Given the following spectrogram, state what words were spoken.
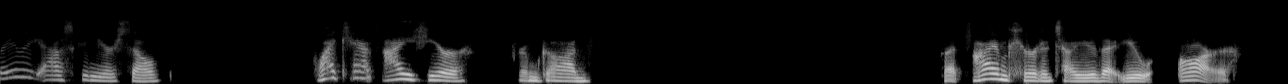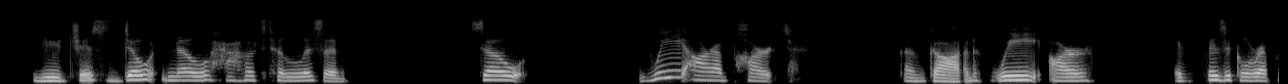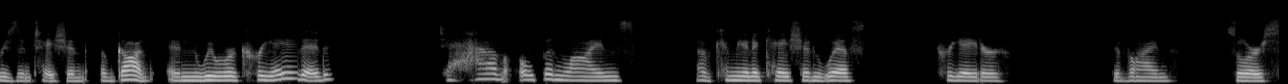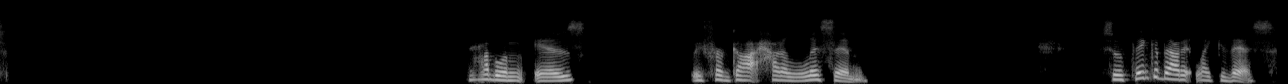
maybe asking yourself, why can't I hear from God? But I am here to tell you that you are. You just don't know how to listen. So we are a part of God. We are a physical representation of God, and we were created to have open lines of communication with creator, divine source. Problem is we forgot how to listen. So think about it like this.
